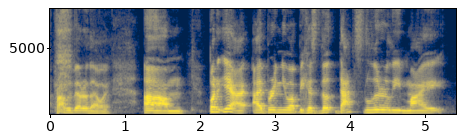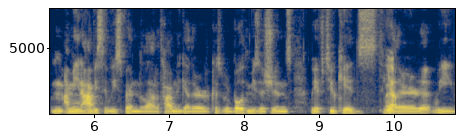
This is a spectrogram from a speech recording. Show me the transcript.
Probably better that way. Um, but yeah, I, I bring you up because the, that's literally my. I mean, obviously, we spend a lot of time together because we're both musicians. We have two kids together. That we,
